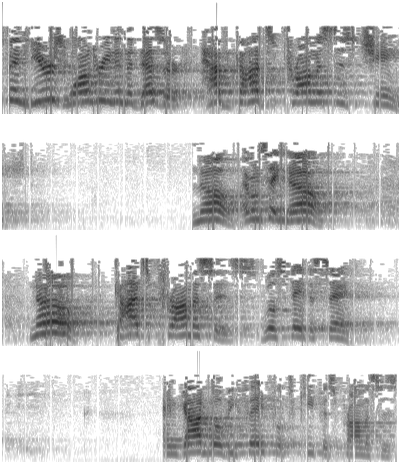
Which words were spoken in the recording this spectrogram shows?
spend years wandering in the desert, have God's promises changed? No. Everyone say no. No. God's promises will stay the same. And God will be faithful to keep His promises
